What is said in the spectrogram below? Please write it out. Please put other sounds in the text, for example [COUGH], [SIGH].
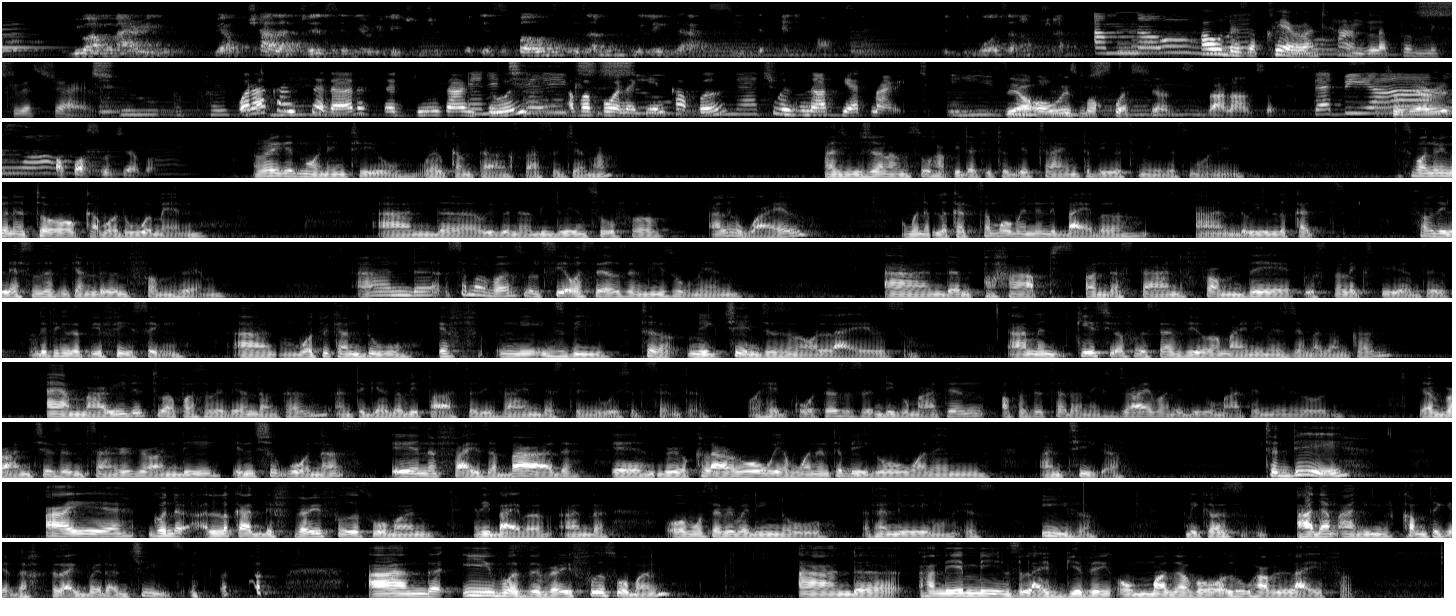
You are married. You have challenges in your relationship, but your spouse is unwilling to accede to any counseling. Is divorce an option? How does a parent handle a promiscuous child? What are considered the do's and don'ts of a born again couple who is not yet married? There are always more questions than answers. So here is Apostle Jemma. A very good morning to you. Welcome, thanks, Pastor Jemma. As usual, I'm so happy that you took the time to be with me this morning. This morning, we're going to talk about women, and uh, we're going to be doing so for a little while. I'm going to look at some women in the Bible, and we look at some of the lessons that we can learn from them. And uh, some of us will see ourselves in these women and um, perhaps understand from their personal experiences the things that we're facing and what we can do if needs be to make changes in our lives. Um, in case you're a first time viewer, my name is Jemma Duncan. I am married to Apostle Vivian Duncan, and together we pastor Divine Destiny Worship Center. Our headquarters is in Diego Martin, opposite Sardonyx Drive on the Diego Martin Main Road. We have branches in Sangre Grande, in Chaguanas, in Fyzabad, in Rio Claro. We have one in Tobago, one in Antigua. Today, I am going to look at the very first woman in the Bible, and uh, almost everybody know that her name is Eve, because Adam and Eve come together [LAUGHS] like bread and cheese. [LAUGHS] and Eve was the very first woman and uh, her name means life-giving or mother of all who have life.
